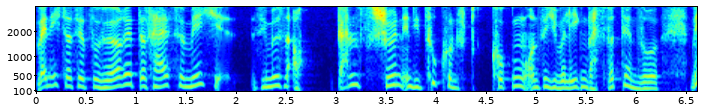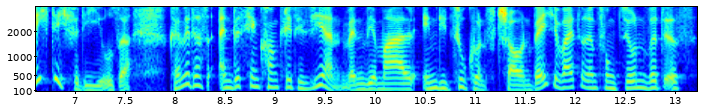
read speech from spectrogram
wenn ich das jetzt so höre, das heißt für mich, Sie müssen auch ganz schön in die Zukunft gucken und sich überlegen, was wird denn so wichtig für die User? Können wir das ein bisschen konkretisieren, wenn wir mal in die Zukunft schauen? Welche weiteren Funktionen wird es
